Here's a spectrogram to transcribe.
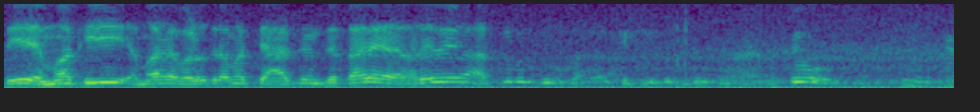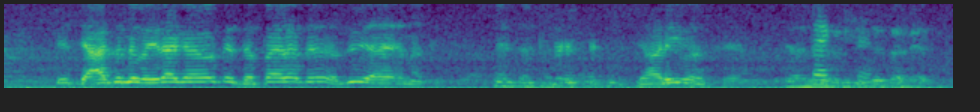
તે એમાંથી અમારા વડોદરામાં ચાર જણ જતા રહે અરે રે આટલું બધું કેટલું બધું શું? તે ચાર જણ વૈરાગ આવ્યો તે જતા રહ્યા તે હજુ આવ્યા નથી. ચાળી વર્ષ છે.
